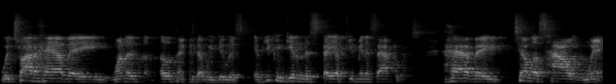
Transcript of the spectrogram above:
we try to have a one of the other things that we do is if you can get them to stay a few minutes afterwards have a tell us how it went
